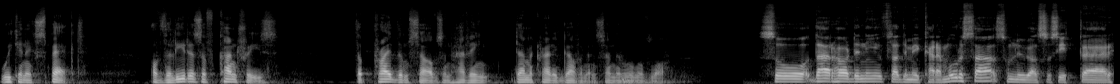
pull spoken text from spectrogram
we can expect of the leaders of countries that pride themselves on having democratic governance and the rule of law. Så där hörde ni Vladimir Karamursa som nu alltså sitter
